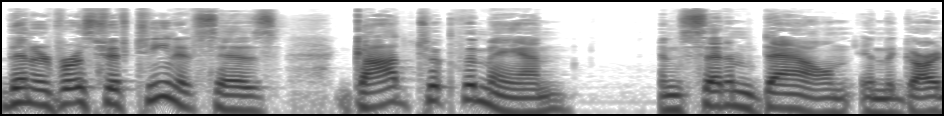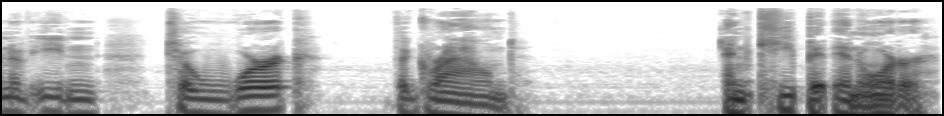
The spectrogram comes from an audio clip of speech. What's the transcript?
Then in verse 15, it says, God took the man and set him down in the Garden of Eden to work the ground and keep it in order.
